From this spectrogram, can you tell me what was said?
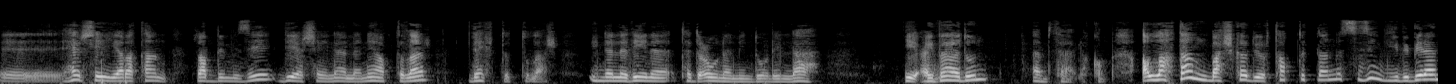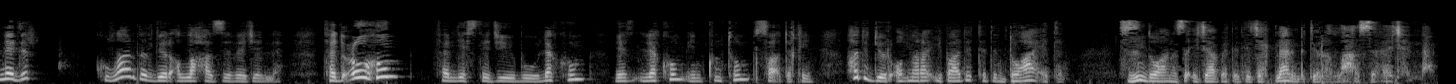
e, her şeyi yaratan Rabbimizi diğer şeylerle ne yaptılar? Deş tuttular. İnnellezîne ted'ûne min dûnillah ibadun emsâlukum. Allah'tan başka diyor taptıklarınız sizin gibi birer nedir? Kullardır diyor Allah Azze ve Celle. Fed'uhum felyestecibû lekum lekum in kuntum sadikin. Hadi diyor onlara ibadet edin, dua edin. Sizin duanıza icabet edecekler mi diyor Allah Azze ve Celle.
